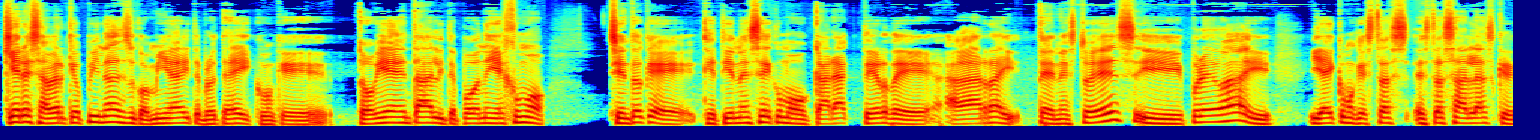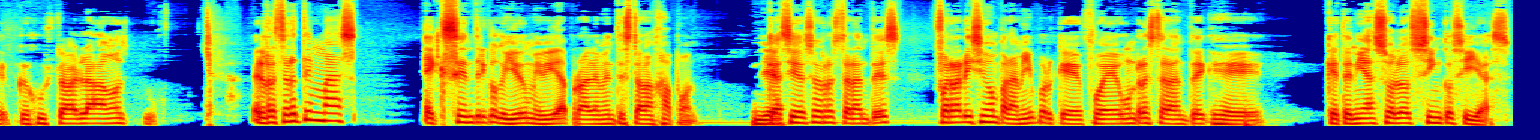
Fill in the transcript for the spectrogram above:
quiere saber qué opinas de su comida y te pregunta, hey, como que todo bien, tal, y te pone, y es como, siento que, que tiene ese como carácter de agarra y ten, esto es, y prueba, y, y hay como que estas, estas salas que, que justo hablábamos. El restaurante más excéntrico que yo en mi vida probablemente estaba en Japón. Que ha sido esos restaurantes fue rarísimo para mí porque fue un restaurante que, que tenía solo cinco sillas.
